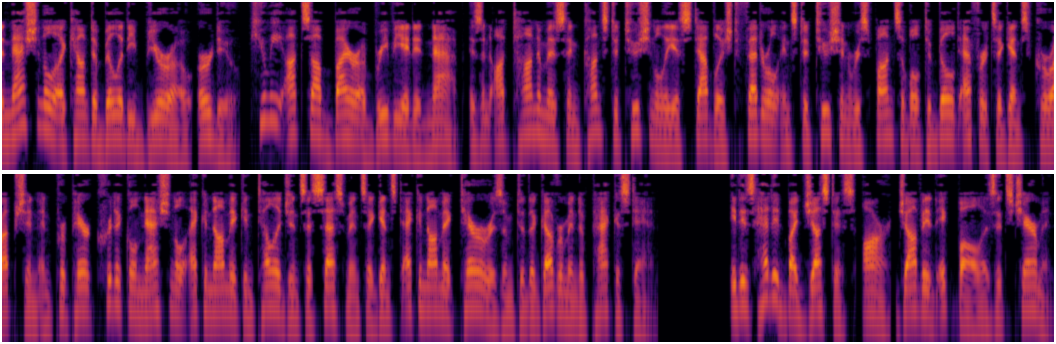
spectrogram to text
The National Accountability Bureau Urdu, Qumi Atsab abbreviated NAB is an autonomous and constitutionally established federal institution responsible to build efforts against corruption and prepare critical national economic intelligence assessments against economic terrorism to the government of Pakistan. It is headed by Justice R. Javed Iqbal as its chairman.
